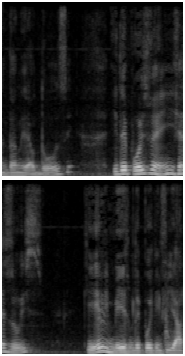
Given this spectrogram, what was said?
em Daniel 12. E depois vem Jesus, que ele mesmo, depois de enviar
